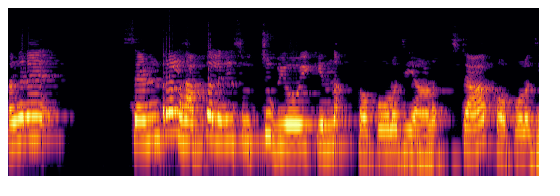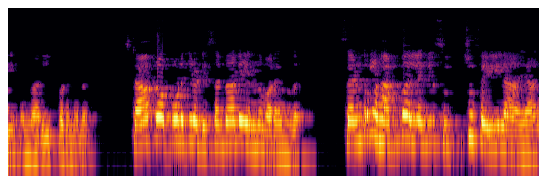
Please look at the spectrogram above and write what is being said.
അങ്ങനെ സെൻട്രൽ ഹബ് അല്ലെങ്കിൽ സ്വിച്ച് ഉപയോഗിക്കുന്ന ടോപ്പോളജിയാണ് സ്റ്റാർ ടോപ്പോളജി എന്നറിയപ്പെടുന്നത്. സ്റ്റാർ ടോപ്പോളജിയുടെ ഡിസഡ്വാന്റേജ് എന്ന് പറയുന്നത് സെൻട്രൽ ഹബ് അല്ലെങ്കിൽ സ്വിച്ച് ഫെയിൽ ആയാൽ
